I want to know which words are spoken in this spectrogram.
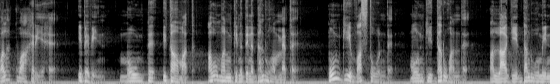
වලක්වා හැරියහ. එබැවින් මොවුන්ට ඉතාමත් අවමන්ගෙන දෙන දඩුවම් ඇත. මොවුන්ගේ වස්තුවන්ද මොවුන්ගේ දරුවන්ද අල්ලාගේ දඩුවමින්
